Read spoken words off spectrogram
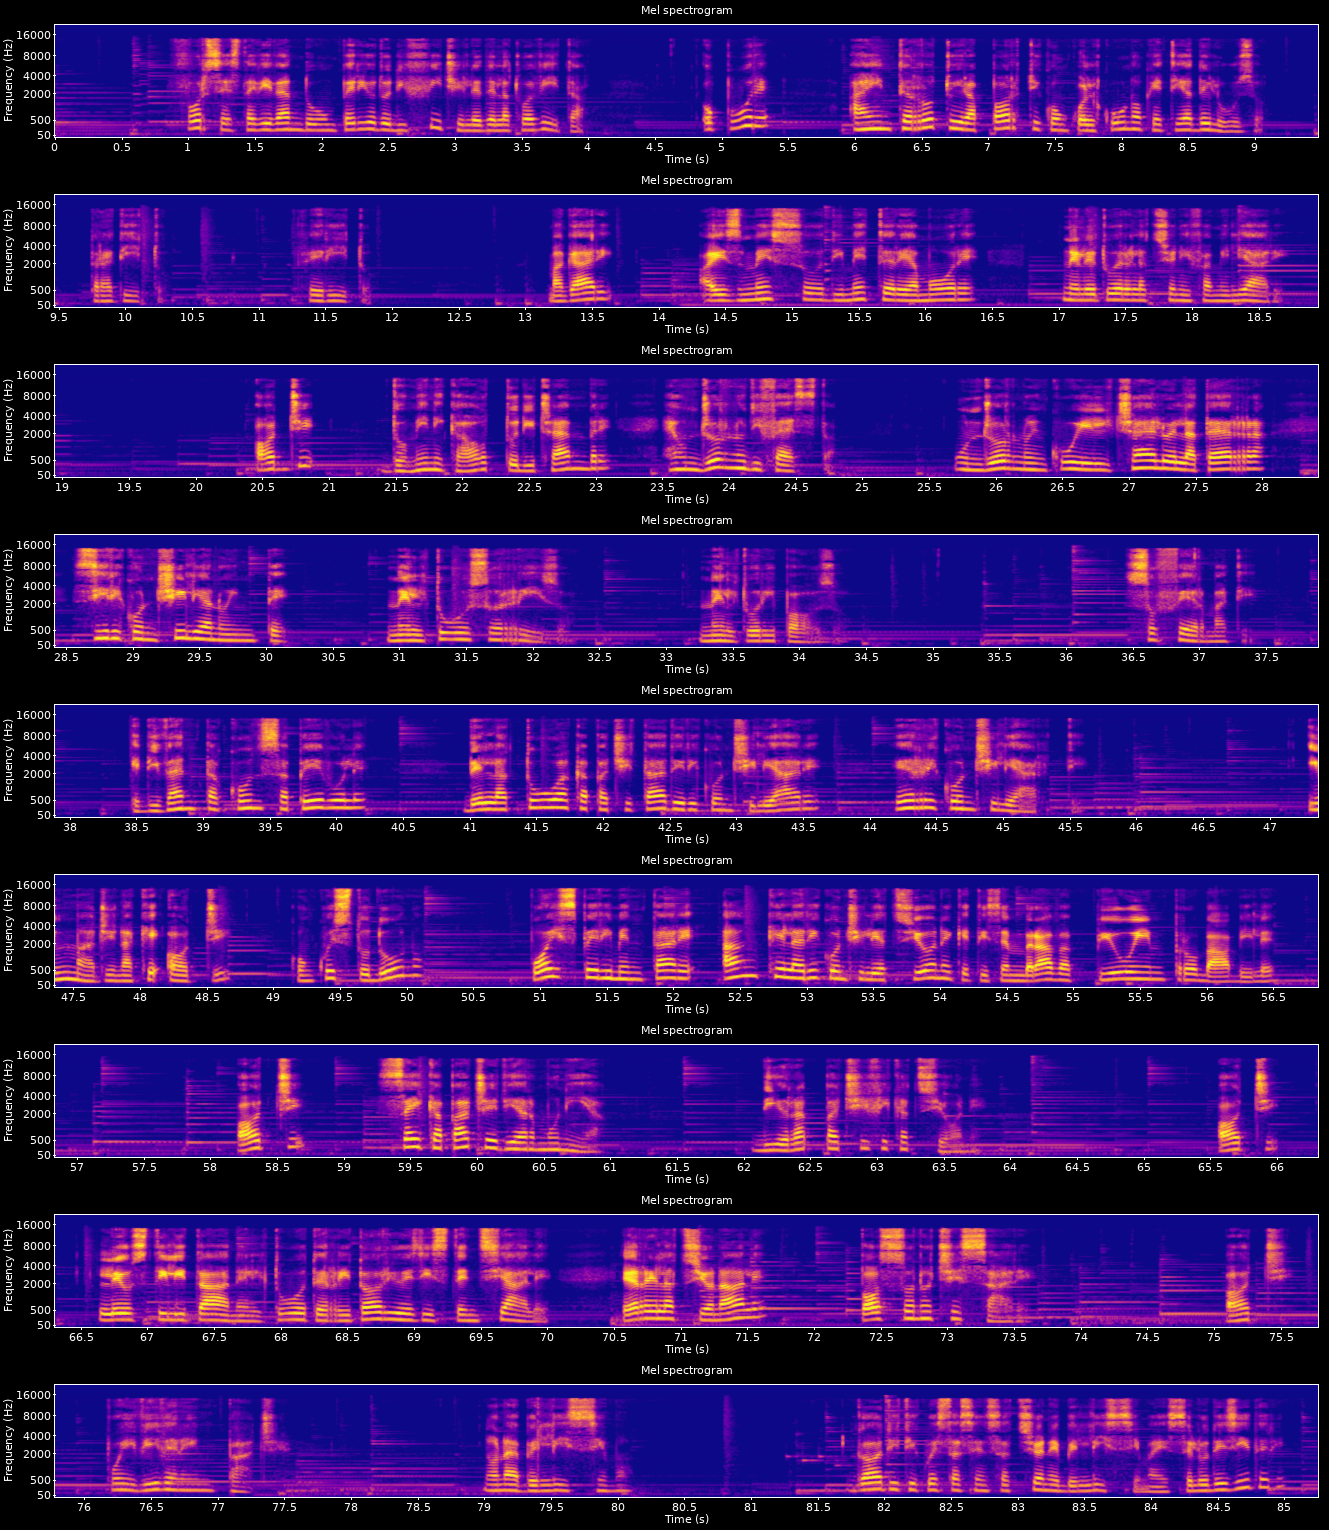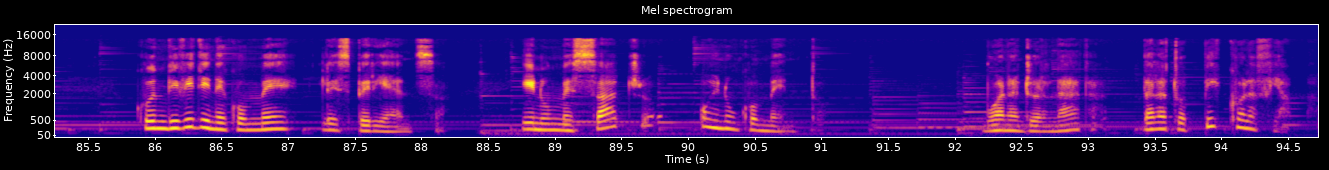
Forse stai vivendo un periodo difficile della tua vita, oppure hai interrotto i rapporti con qualcuno che ti ha deluso, tradito, ferito. Magari hai smesso di mettere amore nelle tue relazioni familiari. Oggi, domenica 8 dicembre, è un giorno di festa un giorno in cui il cielo e la terra si riconciliano in te, nel tuo sorriso, nel tuo riposo. Soffermati e diventa consapevole della tua capacità di riconciliare e riconciliarti. Immagina che oggi, con questo dono, puoi sperimentare anche la riconciliazione che ti sembrava più improbabile. Oggi sei capace di armonia, di rappacificazione. Oggi le ostilità nel tuo territorio esistenziale e relazionale possono cessare. Oggi puoi vivere in pace. Non è bellissimo? Goditi questa sensazione bellissima e se lo desideri, condividine con me l'esperienza in un messaggio o in un commento. Buona giornata dalla tua piccola fiamma.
